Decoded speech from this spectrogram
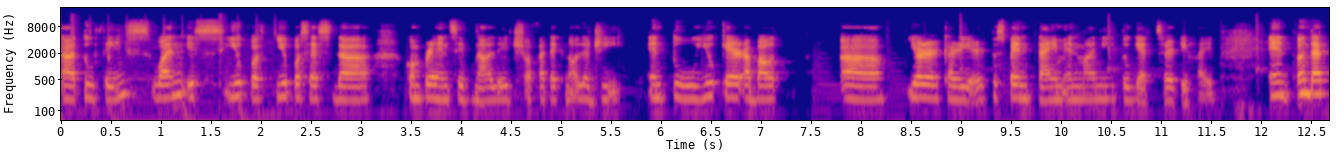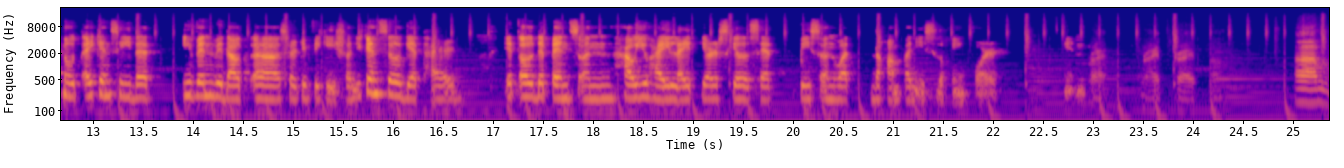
uh, two things. One is you po- you possess the comprehensive knowledge of a technology, and two, you care about uh, your career to spend time and money to get certified. And on that note, I can say that even without a certification, you can still get hired. It all depends on how you highlight your skill set based on what the company is looking for. Yun. Right, right, right. Um,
